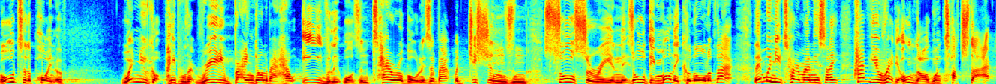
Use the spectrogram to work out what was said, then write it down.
All to the point of when you got people that really banged on about how evil it was and terrible, and it's about magicians and sorcery and it's all demonic and all of that. Then when you turn around and say, Have you read it? Oh no, I wouldn't touch that.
